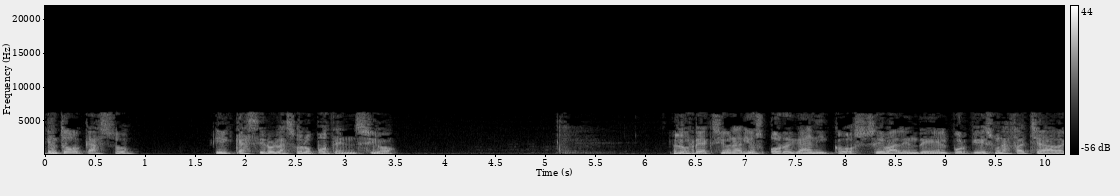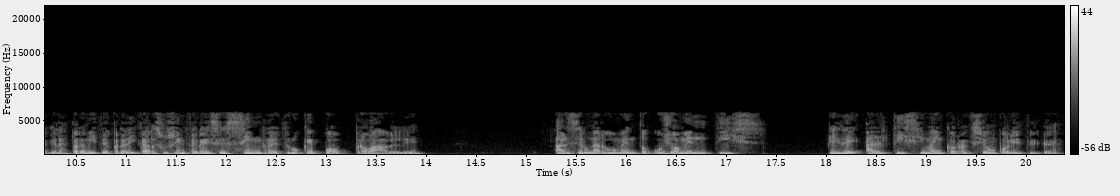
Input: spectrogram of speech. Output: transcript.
En todo caso, el cacerolazo lo potenció. Los reaccionarios orgánicos se valen de él porque es una fachada que les permite predicar sus intereses sin retruque probable, al ser un argumento cuyo mentís es de altísima incorrección política.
